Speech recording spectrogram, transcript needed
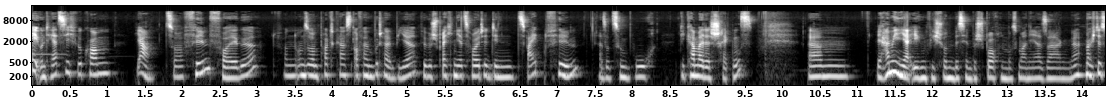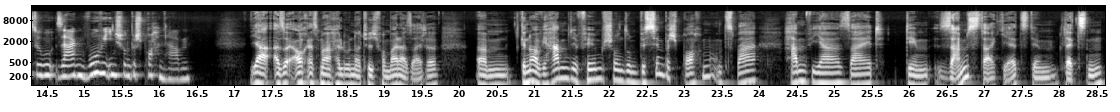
Hi und herzlich willkommen ja, zur Filmfolge von unserem Podcast Auf ein Butterbier. Wir besprechen jetzt heute den zweiten Film, also zum Buch Die Kammer des Schreckens. Ähm, wir haben ihn ja irgendwie schon ein bisschen besprochen, muss man ja sagen. Ne? Möchtest du sagen, wo wir ihn schon besprochen haben? Ja, also auch erstmal Hallo natürlich von meiner Seite. Ähm, genau, wir haben den Film schon so ein bisschen besprochen und zwar haben wir seit dem Samstag jetzt, dem letzten,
